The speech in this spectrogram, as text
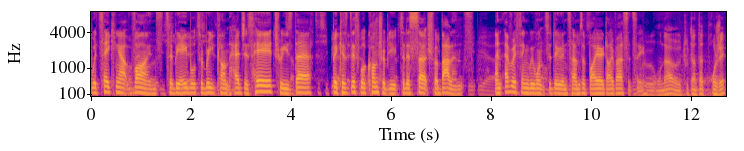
We're taking out vines to be able to replant hedges here, trees there, because this will contribute to this search for balance and everything we want to do in terms of biodiversity. Euh, on a euh, tout un tas de projets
